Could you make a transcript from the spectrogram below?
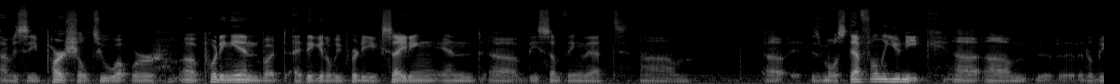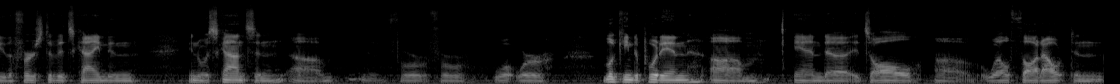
obviously partial to what we're uh, putting in, but I think it'll be pretty exciting and uh, be something that um, uh, is most definitely unique. Uh, um, it'll be the first of its kind in in Wisconsin um, for for what we're looking to put in, um, and uh, it's all uh, well thought out, and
